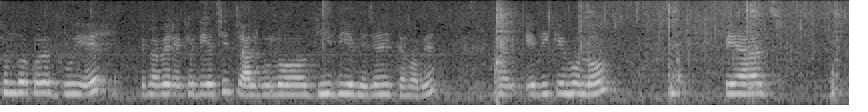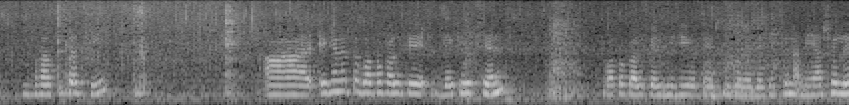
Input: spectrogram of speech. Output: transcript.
সুন্দর করে ধুয়ে এভাবে রেখে দিয়েছি। চালগুলো ঘি দিয়ে ভেজে নিতে হবে। আর এদিকে হলো পেঁয়াজ ভাজতাছি। আর এখানে তো গতকালকে দেখেছেন, গতকালকের ভিডিওতে একটু করে দেখেছেন। আমি আসলে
